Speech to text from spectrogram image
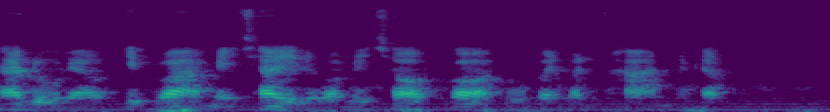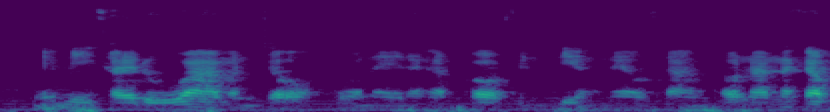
ถ้าดูแล้วคิดว่าไม่ใช่หรือว่าไม่ชอบก็ดูไปผ่านๆนะครับ ไม่มีใครรู้ว่ามันจะออกตัวไหนนะครับ ก็เป็นเพียงแนวทางเท่านั้นนะครับ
